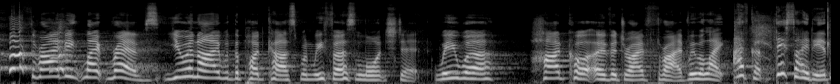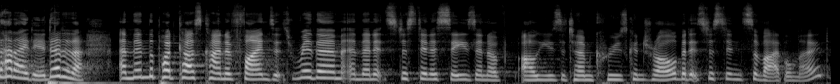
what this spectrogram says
thriving like Revs. You and I with the podcast when we first launched it, we were hardcore overdrive thrive. We were like, I've got this idea, that idea, da da da. And then the podcast kind of finds its rhythm and then it's just in a season of I'll use the term cruise control, but it's just in survival mode.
